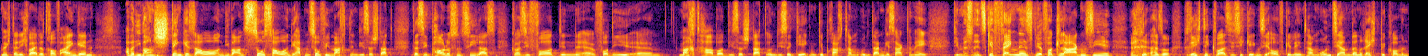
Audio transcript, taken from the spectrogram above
möchte da nicht weiter drauf eingehen, aber die waren stinkesauer und die waren so sauer und die hatten so viel Macht in dieser Stadt, dass sie Paulus und Silas quasi vor, den, äh, vor, die, äh, Machthaber dieser Stadt und dieser Gegend gebracht haben und dann gesagt haben, hey, die müssen ins Gefängnis, wir verklagen sie. Also richtig quasi sich gegen sie aufgelehnt haben und sie haben dann Recht bekommen.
